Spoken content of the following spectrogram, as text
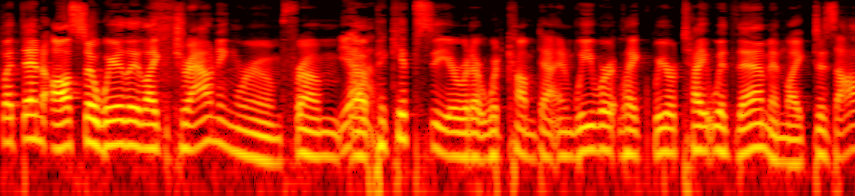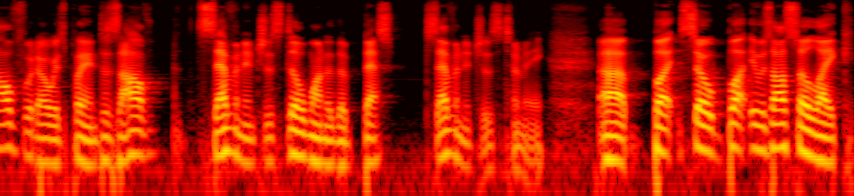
But then also weirdly, like Drowning Room from Yeah. uh, Poughkeepsie or whatever would come down, and we were like, we were tight with them, and like Dissolve would always play, and Dissolve seven inch is still one of the best seven inches to me. Uh, but so, but it was also like,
